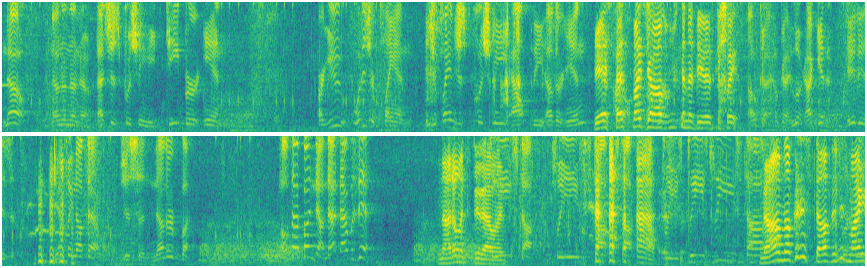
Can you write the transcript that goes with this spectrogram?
No, no, no, no, no. That's just pushing me deeper in. Are you? What is your plan? Is your plan to just push me out the other end? Yes, that's my job. I'm just gonna do this complete. Okay, okay. Look, I get it. It is definitely not that one. Just another button. Hold that button down. That that was it. No, I don't want to do that one. Please stop. Please stop. Stop. Stop. Please, please, please stop. No, I'm not gonna stop. This I'm is my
